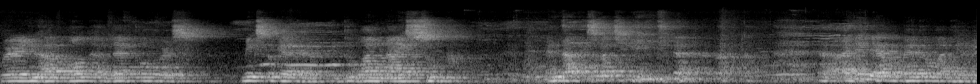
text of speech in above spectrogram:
where you have all the leftovers mixed together into one nice soup. And that is what you eat. I think they have a better one here.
